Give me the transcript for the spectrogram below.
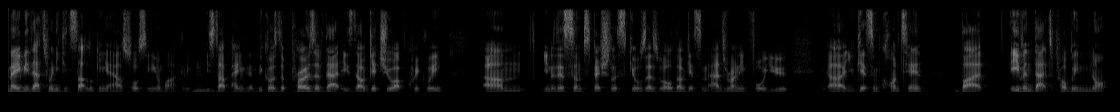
maybe that's when you can start looking at outsourcing your marketing. Mm. You start paying them because the pros of that is they'll get you up quickly. Um, you know, there's some specialist skills as well. They'll get some ads running for you. Uh, you get some content, but even that's probably not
